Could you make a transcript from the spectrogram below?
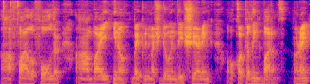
uh, file or folder uh, by you know by pretty much doing the sharing or copy link buttons all right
